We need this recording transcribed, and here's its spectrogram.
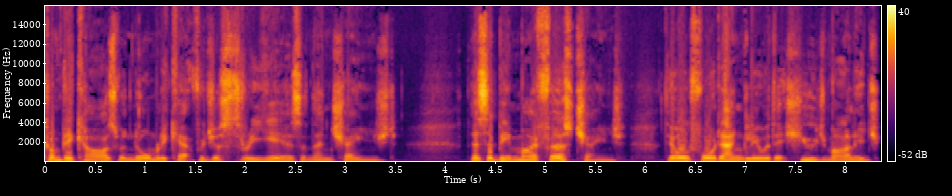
Company cars were normally kept for just three years and then changed. This had been my first change, the old Ford Anglia with its huge mileage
